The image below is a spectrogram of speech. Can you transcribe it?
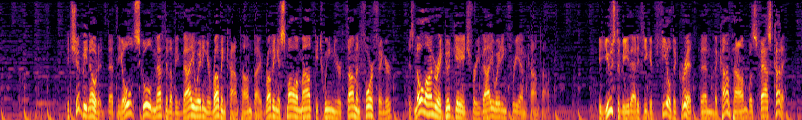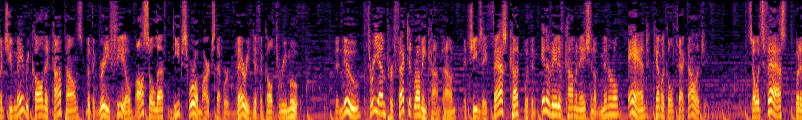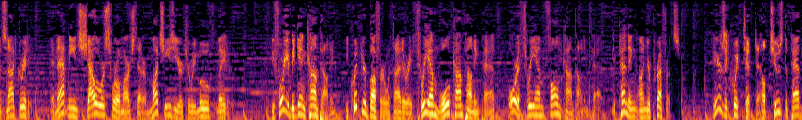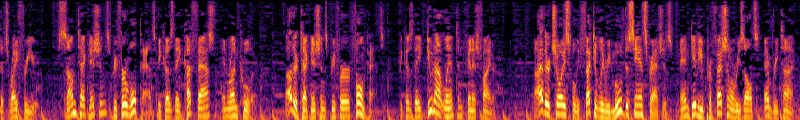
It should be noted that the old school method of evaluating a rubbing compound by rubbing a small amount between your thumb and forefinger is no longer a good gauge for evaluating 3M compound. It used to be that if you could feel the grit, then the compound was fast cutting. But you may recall that compounds with a gritty feel also left deep swirl marks that were very difficult to remove. The new 3M Perfected Rubbing Compound achieves a fast cut with an innovative combination of mineral and chemical technology. So it's fast, but it's not gritty, and that means shallower swirl marks that are much easier to remove later. Before you begin compounding, equip your buffer with either a 3M wool compounding pad or a 3M foam compounding pad, depending on your preference. Here's a quick tip to help choose the pad that's right for you. Some technicians prefer wool pads because they cut fast and run cooler. Other technicians prefer foam pads because they do not lint and finish finer. Either choice will effectively remove the sand scratches and give you professional results every time.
